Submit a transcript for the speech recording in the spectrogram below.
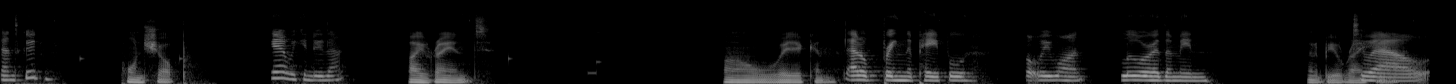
Sounds good. Pawn shop. Yeah, we can do that. Buy rent. Oh, where you can. That'll bring the people what we want. Lure them in I'm gonna build right to here. our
